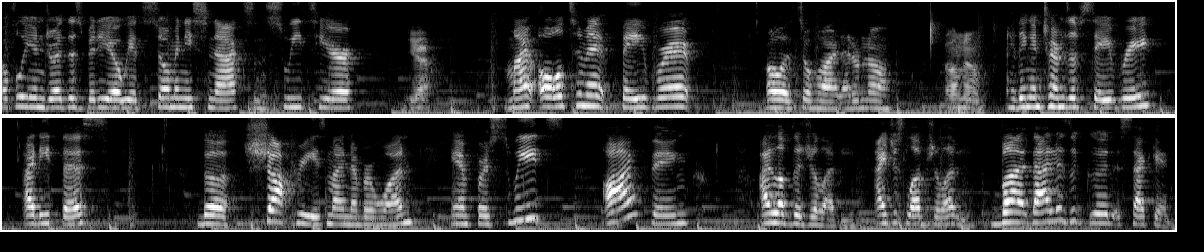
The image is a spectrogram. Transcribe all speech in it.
hopefully you enjoyed this video. We had so many snacks and sweets here. yeah. My ultimate favorite. Oh, it's so hard. I don't know. Oh, I don't know. I think in terms of savory, I'd eat this. The Shakri is my number one. And for sweets, I think I love the jalebi. I just love jalebi. But that is a good second.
